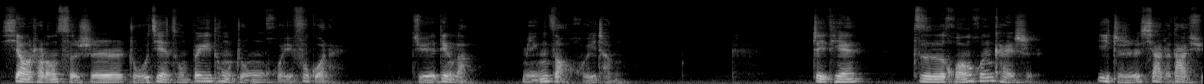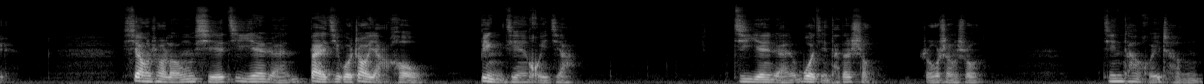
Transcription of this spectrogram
项少龙此时逐渐从悲痛中恢复过来，决定了明早回城。这天自黄昏开始，一直下着大雪。项少龙携季嫣然拜祭过赵雅后，并肩回家。季嫣然握紧他的手，柔声说：“金趟回城，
